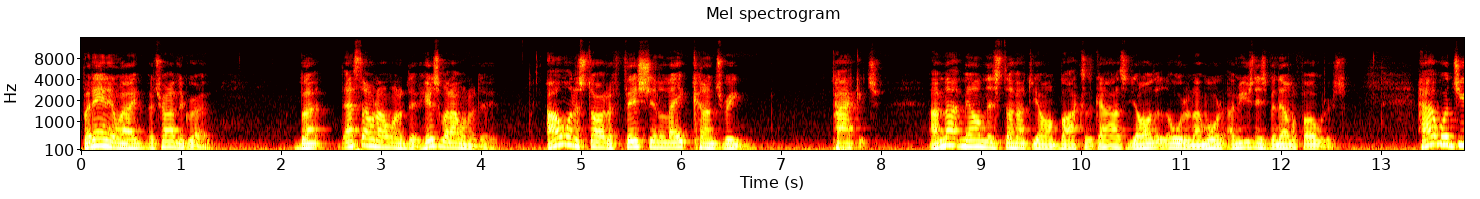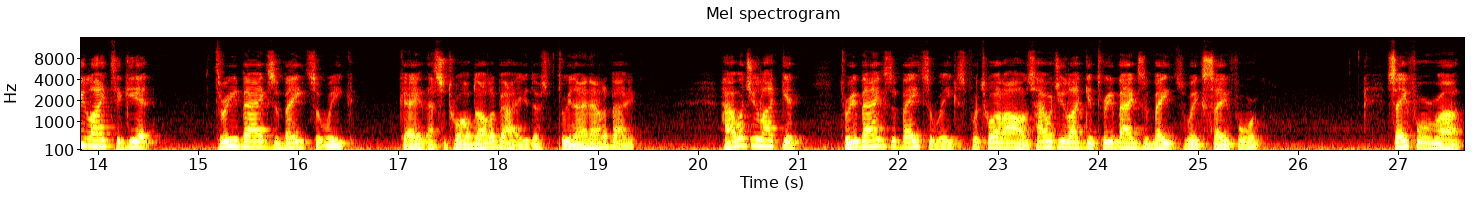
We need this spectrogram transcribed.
But anyway, they're trying to grow. But that's not what I want to do. Here's what I want to do. I want to start a fishing lake country package. I'm not mailing this stuff out to y'all in boxes, guys. Y'all that order, I'm ordering, I'm using these vanilla folders. How would you like to get three bags of baits a week? Okay, that's a twelve dollar value. There's three ninety nine a bag. How would you like to get three bags of baits a week for twelve dollars? How would you like to get three bags of baits a week, say for say for uh,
